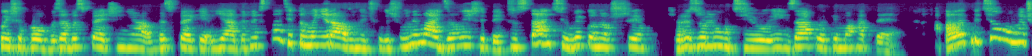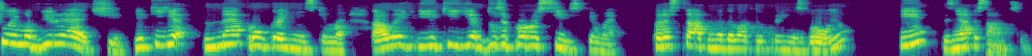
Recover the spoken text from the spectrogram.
пише про забезпечення безпеки ядерних станцій, то ми ні разу не чули, що вони мають залишити цю станцію, виконавши резолюцію і заклики МАГАТЕ. Але при цьому ми чуємо дві речі, які є не проукраїнськими, але які є дуже проросійськими: перестати надавати Україні зброю і зняти санкції.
